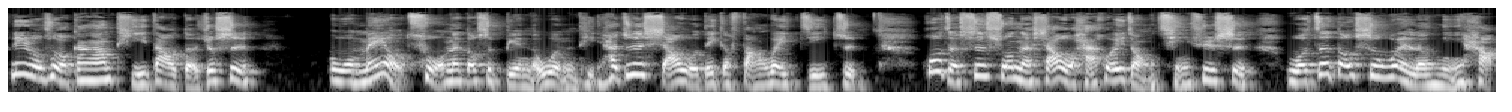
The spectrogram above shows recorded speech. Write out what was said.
例如说我刚刚提到的，就是。我没有错，那都是别人的问题。它就是小我的一个防卫机制，或者是说呢，小我还会一种情绪是，我这都是为了你好。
